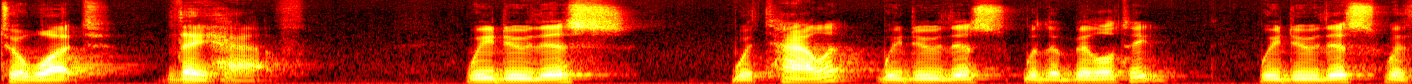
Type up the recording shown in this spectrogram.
to what they have. We do this with talent, we do this with ability, we do this with,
